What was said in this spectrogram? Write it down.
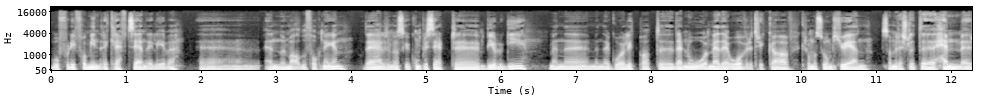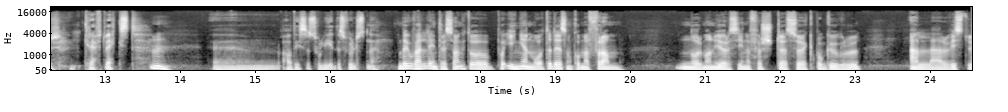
hvorfor de får mindre kreft senere i livet eh, enn normalbefolkningen. Det er liksom ganske komplisert eh, biologi, men, men det går litt på at det er noe med det overtrykket av kromosom 21 som rett og slett hemmer kreftvekst Mm. av disse solide svulstene. Det er jo veldig interessant, og på ingen måte det som kommer fram når man gjør sine første søk på Google, eller hvis du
